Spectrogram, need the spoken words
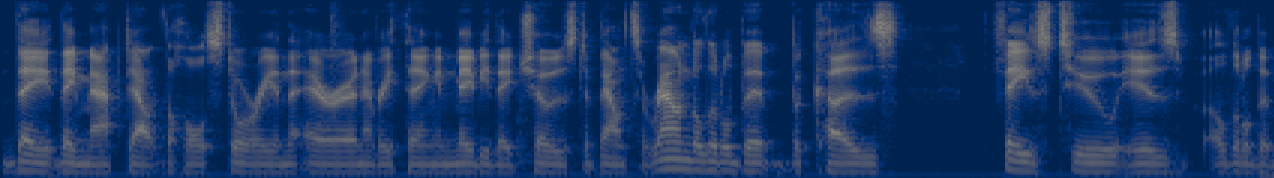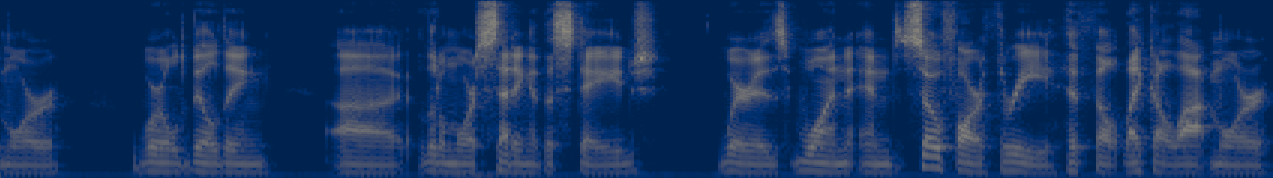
they they mapped out the whole story and the era and everything and maybe they chose to bounce around a little bit because phase two is a little bit more world building uh, a little more setting of the stage whereas one and so far three have felt like a lot more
